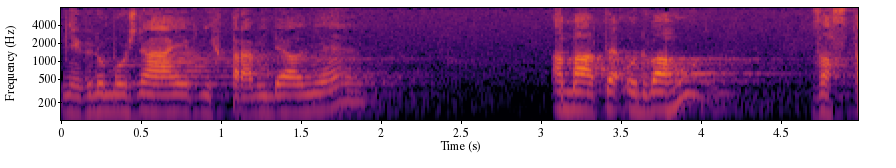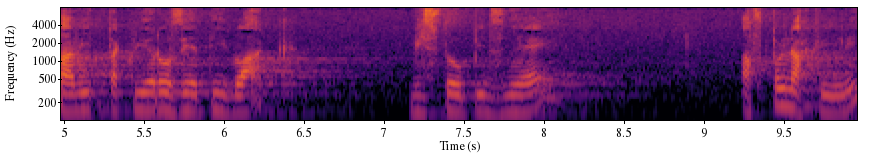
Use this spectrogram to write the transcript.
Někdo možná je v nich pravidelně? A máte odvahu zastavit takový rozjetý vlak, vystoupit z něj, aspoň na chvíli.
